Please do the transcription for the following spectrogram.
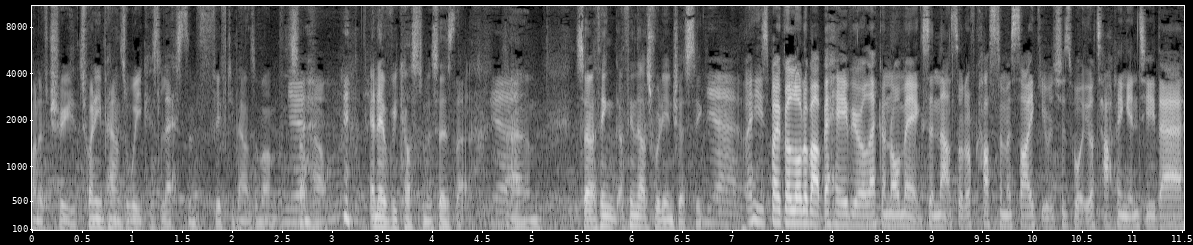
kind of true. £20 a week is less than £50 a month yeah. somehow. and every customer says that. Yeah. Um, so I think, I think that's really interesting. Yeah, he spoke a lot about behavioural economics and that sort of customer psyche, which is what you're tapping into there.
